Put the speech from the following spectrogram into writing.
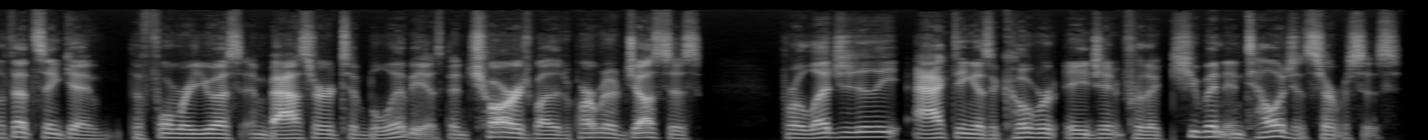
Let that sink in. The former U.S. ambassador to Bolivia has been charged by the Department of Justice for allegedly acting as a covert agent for the Cuban intelligence services.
